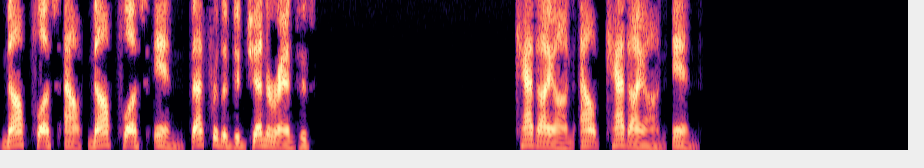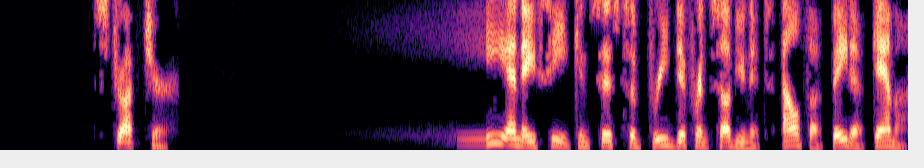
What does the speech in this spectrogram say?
Na plus out, Na plus in, that for the degenerins is cation out, cation in. Structure ENAC consists of three different subunits, alpha, beta, gamma.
